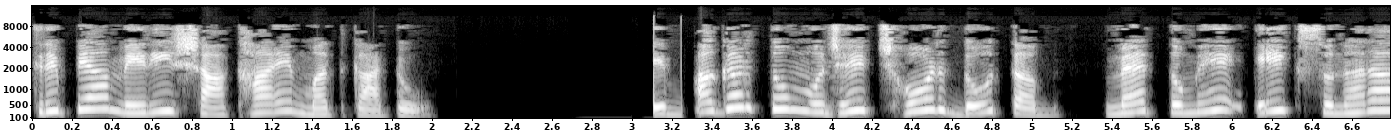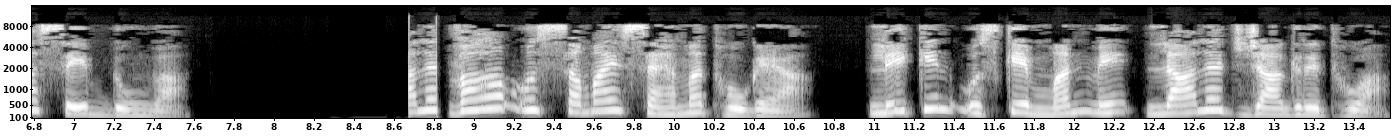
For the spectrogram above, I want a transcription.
कृपया मेरी शाखाएँ मत काटो। अगर तुम मुझे छोड़ दो तब, मैं तुम्हें एक सुनहरा सेब दूँगा। वह उस समय सहमत हो गया, लेकिन उसके मन में लालच जागृत हुआ।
